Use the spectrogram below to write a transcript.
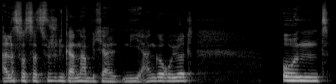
Alles, was dazwischen kann, habe ich halt nie angerührt. Und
